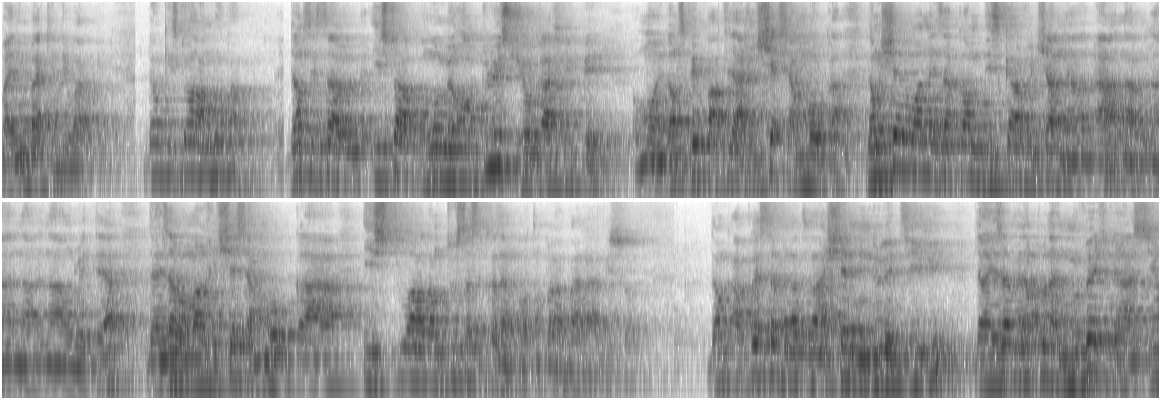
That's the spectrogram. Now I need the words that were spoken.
balingi bakende wapi. Donc histoire ya mboka. Donc c'est ça histoire ya congo mais en plus géographie mpe au moins. Donc ça fait partie de la richesse ya mboka. Donc chaîne wana eza comme discovery channel hein, na, na, na, na angleterre. Donc eza vraiment richesse ya mboka histoire. Donc tout ça c'est très important mpona bana na biso donc après ça, maintenant, on a la chaîne Mindoule TV. Dans les maintenant, pour la nouvelle génération,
